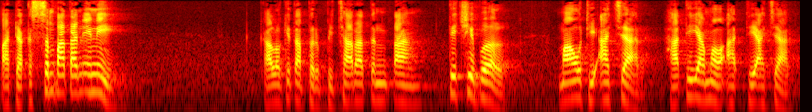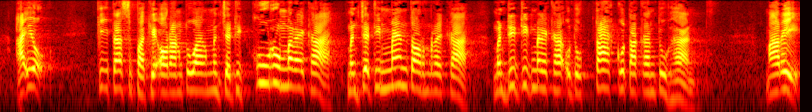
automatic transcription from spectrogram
pada kesempatan ini, kalau kita berbicara tentang teachable, mau diajar, hati yang mau diajar, ayo kita sebagai orang tua menjadi guru mereka, menjadi mentor mereka, mendidik mereka untuk takut akan Tuhan. Mari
